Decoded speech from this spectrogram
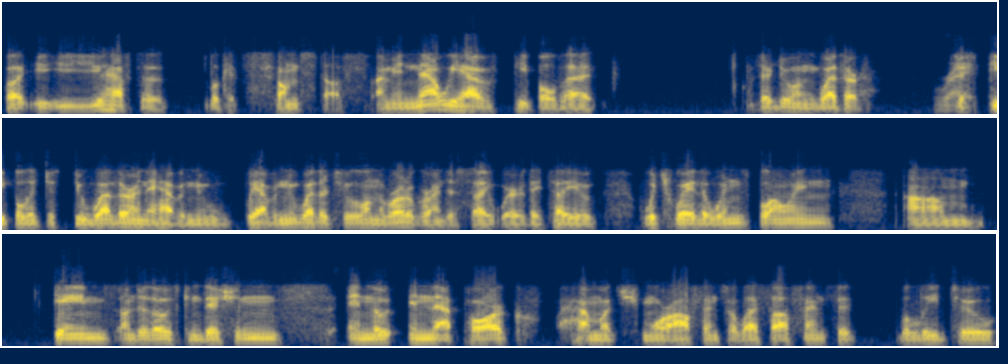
but you, you have to look at some stuff. I mean, now we have people that they're doing weather. Right. Just people that just do weather, and they have a new. We have a new weather tool on the RotoGrinder site where they tell you which way the wind's blowing, um, games under those conditions in the in that park, how much more offense or less offense it will lead to.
